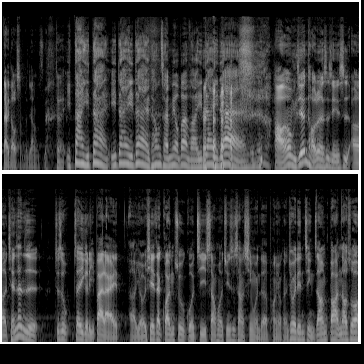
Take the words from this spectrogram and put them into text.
带到什么这样子。对，一代一代，一代一代，他们才没有办法一代一代。好，那我们今天讨论的事情是，呃，前阵子就是这一个礼拜来，呃，有一些在关注国际上或军事上新闻的朋友，可能就会有点紧张，包含到说，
